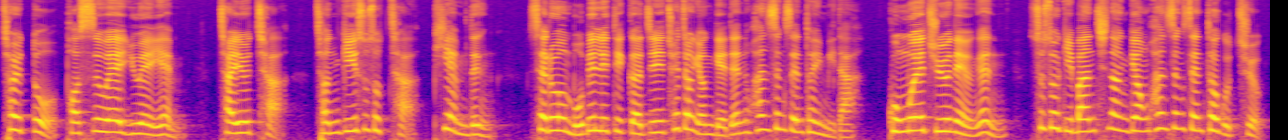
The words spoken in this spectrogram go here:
철도, 버스외 UAM, 자율차, 전기 수소차, PM 등 새로운 모빌리티까지 최적 연계된 환승센터입니다. 공모의 주요 내용은 수소 기반 친환경 환승센터 구축,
